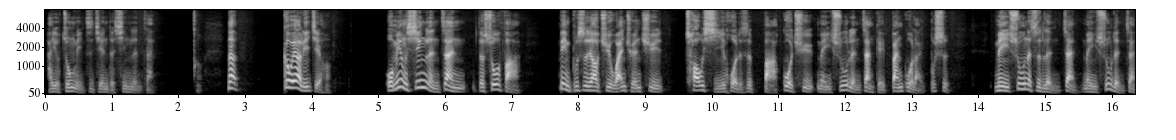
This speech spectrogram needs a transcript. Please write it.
还有中美之间的新冷战。那各位要理解哈，我们用新冷战的说法，并不是要去完全去抄袭，或者是把过去美苏冷战给搬过来，不是。美苏呢是冷战，美苏冷战，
